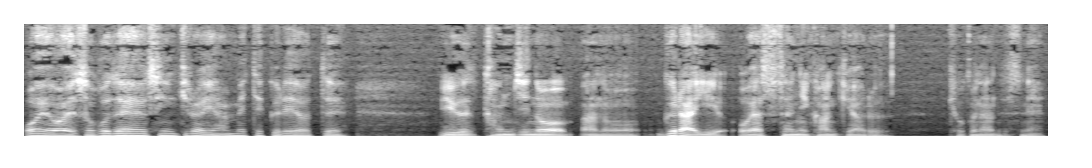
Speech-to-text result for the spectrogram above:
おいおいそこで蜃気楼やめてくれよっていう感じのあのぐらいおやすさんに関係ある曲なんですね。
